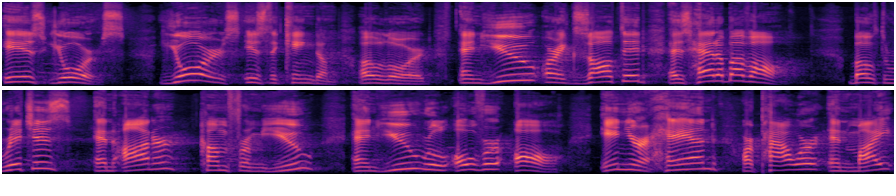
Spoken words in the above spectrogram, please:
is yours. Yours is the kingdom, O Lord, and you are exalted as head above all. Both riches and honor come from you, and you rule over all. In your hand are power and might,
